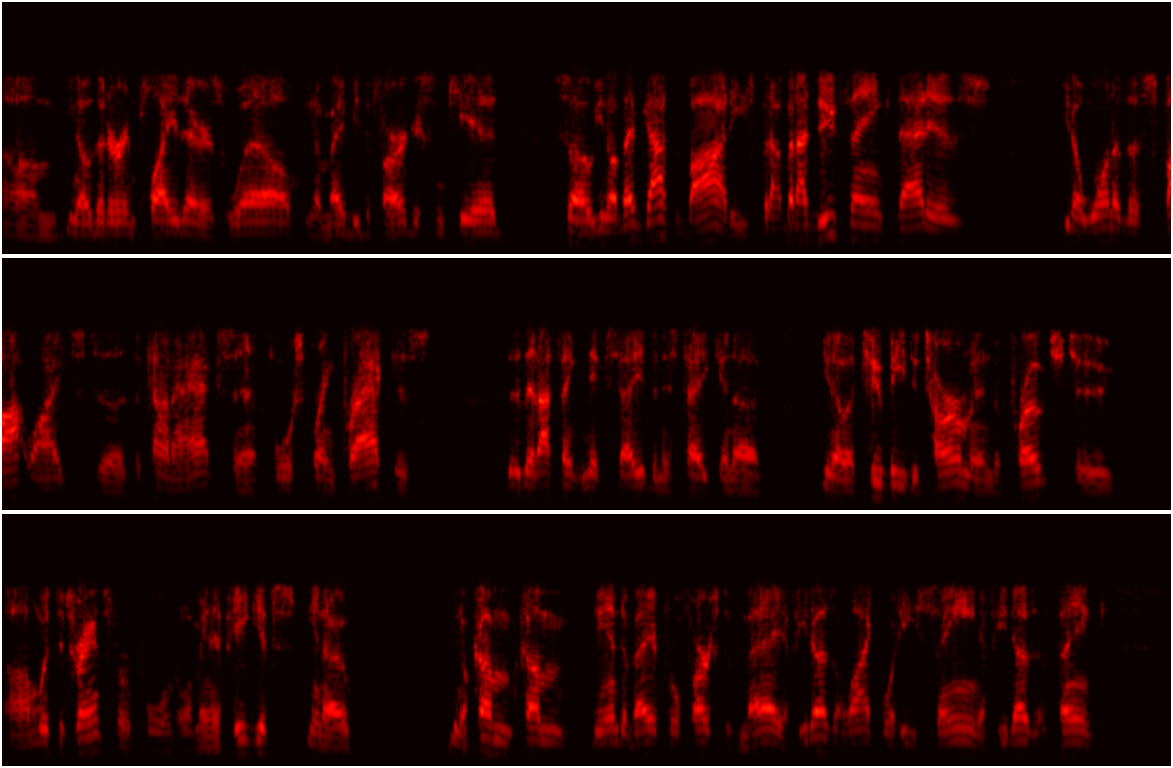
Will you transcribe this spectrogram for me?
um, you know, that are in play there as well. You know, maybe the Ferguson kid. So you know they've got the bodies, but I, but I do think that is, you know, one of the spotlights to to kind of accent for spring practice that I think Nick Saban has taken a, you know, a to be determined approach to um, with the transfer portal. I mean, if he gets, you know, you know, come come the end of April, first of May, if he doesn't like what he's seen, if he doesn't think,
